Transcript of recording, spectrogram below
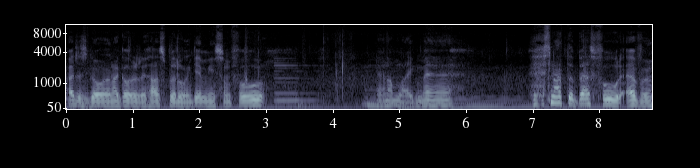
I just go and I go to the hospital and get me some food. And I'm like, man, it's not the best food ever,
